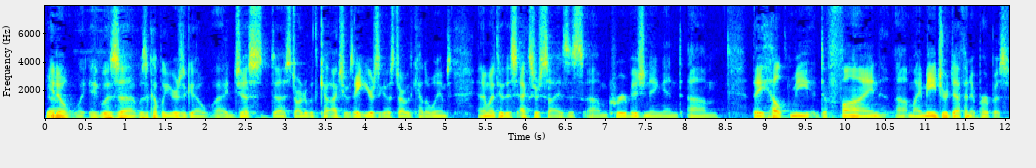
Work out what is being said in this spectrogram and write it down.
Yeah. You know, it was uh, it was a couple years ago. I just uh, started with actually it was eight years ago. I started with Keller Williams, and I went through this exercise, this um, career visioning, and um, they helped me define uh, my major definite purpose,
